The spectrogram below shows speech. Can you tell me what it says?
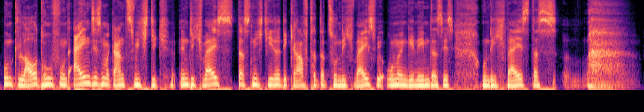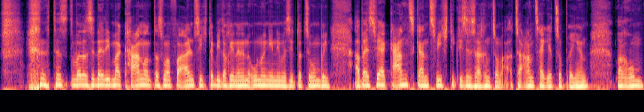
und laut rufen. Und eins ist mir ganz wichtig. Und ich weiß, dass nicht jeder die Kraft hat dazu und ich weiß, wie unangenehm das ist. Und ich weiß, dass dass man das nicht immer kann und dass man vor allem sich damit auch in eine unangenehme Situation bringt. Aber es wäre ganz, ganz wichtig, diese Sachen zum, zur Anzeige zu bringen. Warum?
